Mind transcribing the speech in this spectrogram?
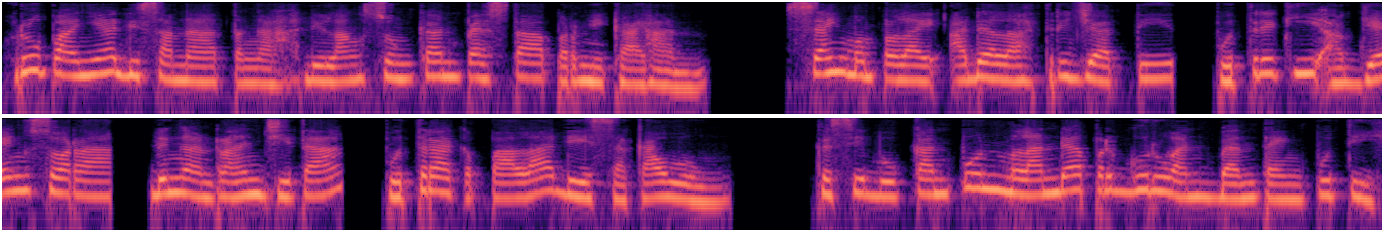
Rupanya di sana tengah dilangsungkan pesta pernikahan. Seng mempelai adalah Trijati, putri Ki Ageng Sora, dengan Ranjita, putra kepala desa Kawung. Kesibukan pun melanda perguruan Banteng Putih.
